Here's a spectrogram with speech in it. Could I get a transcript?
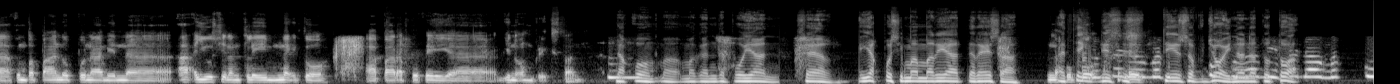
uh, kung paano po namin uh, aayusin ang claim na ito uh, para po kay uh, Ginoong Brixton. Nako, ma- maganda po yan, Sir. Iyak po si Ma'am Maria Teresa. I Naku think po. this is Salamat tears of joy na maraming natutuwa. Salamat po.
